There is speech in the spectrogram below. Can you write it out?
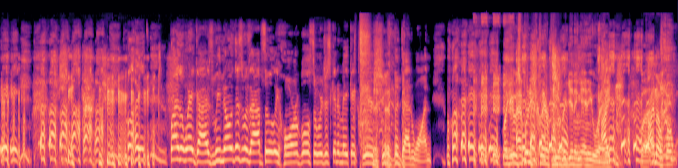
like, by the way, guys, we know this was absolutely horrible, so we're just going to make it clear she's the dead one. Like it was pretty clear from the beginning anyway. I- but I know, but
